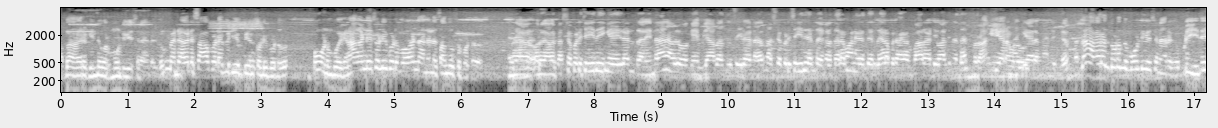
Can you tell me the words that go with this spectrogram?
அப்ப அவருக்கு இந்த ஒரு மோட்டிவேஷன் இருக்கும். பட் அவர்கிட்ட சாப்பாடை பற்றி எப்படின்னு சொல்லி போட்டு போகணும் போய். நாங்க அண்டே சொல்லி போட்டு போவோம் நான் நல்ல சந்தோஷப்பட்டவர் ஒரு அவர் கஷ்டப்பட்டு செய்து இங்க இருந்தார் என்னதான் அவர் ஓகே வியாபாரத்தை செய்யறாரு கஷ்டப்பட்டு செய்து எங்களை தரமான தெரியல. அப்ப நாங்க பாராட்டி வாழ்த்தினதான் ஒரு அங்கீகாரம் அங்கீகாரமா அதான் அவரும் தொடர்ந்து மோட்டிவேஷனா இருக்கு இப்படி இதே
